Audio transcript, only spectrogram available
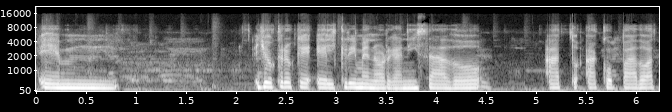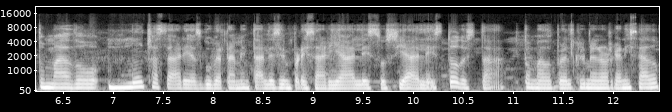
Em, yo creo que el crimen organizado ha, copado, ha tomado muchas áreas gubernamentales, empresariales, sociales, todo está tomado por el crimen organizado.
